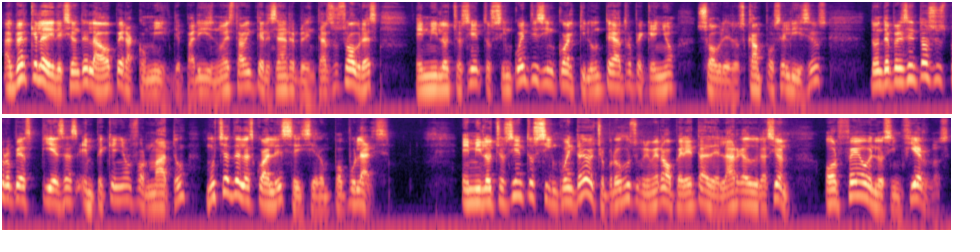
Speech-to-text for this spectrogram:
Al ver que la dirección de la Ópera Comique de París no estaba interesada en representar sus obras, en 1855 alquiló un teatro pequeño sobre los Campos Elíseos, donde presentó sus propias piezas en pequeño formato, muchas de las cuales se hicieron populares. En 1858 produjo su primera opereta de larga duración, Orfeo en los infiernos,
